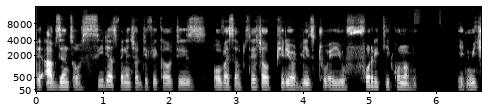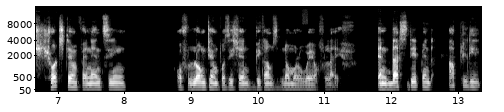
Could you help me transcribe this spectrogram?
The absence of serious financial difficulties over a substantial period leads to a euphoric economy in which short term financing of long term position becomes normal way of life. And that statement aptly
